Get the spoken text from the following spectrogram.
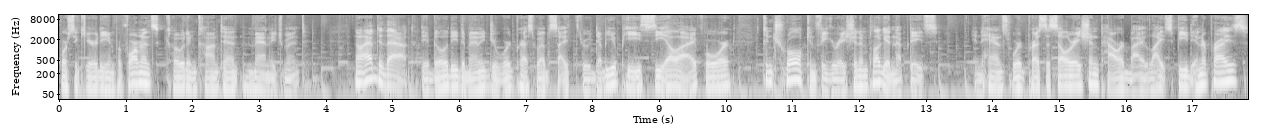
for security and performance, code and content management. Now, add to that the ability to manage your WordPress website through WP CLI for control configuration and plugin updates enhanced WordPress acceleration powered by LiteSpeed Enterprise,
